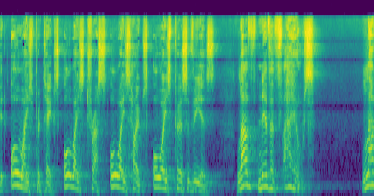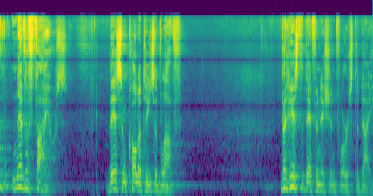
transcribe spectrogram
It always protects, always trusts, always hopes, always perseveres. Love never fails. Love never fails. There's some qualities of love. But here's the definition for us today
